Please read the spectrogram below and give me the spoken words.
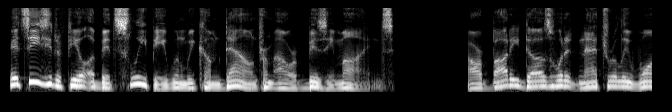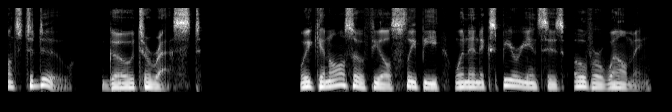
it's easy to feel a bit sleepy when we come down from our busy minds. Our body does what it naturally wants to do go to rest. We can also feel sleepy when an experience is overwhelming,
